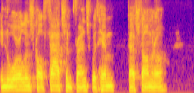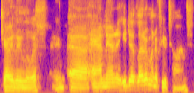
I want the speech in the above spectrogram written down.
in New Orleans called Fats and Friends with him, Fats Domino, Jerry Lee Lewis, and, uh, and then he did Letterman a few times.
